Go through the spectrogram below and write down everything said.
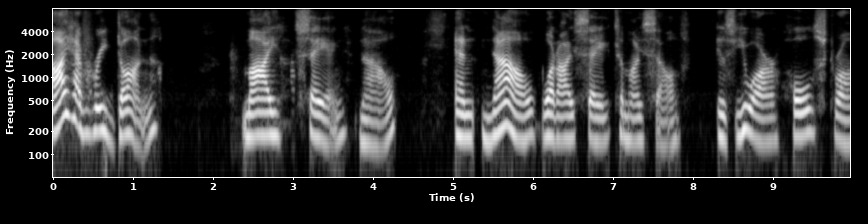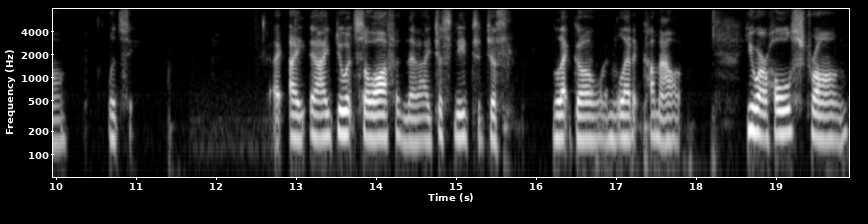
I have redone my saying now. And now what I say to myself is, You are whole strong. Let's see. I, I, I do it so often that I just need to just let go and let it come out. You are whole strong.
